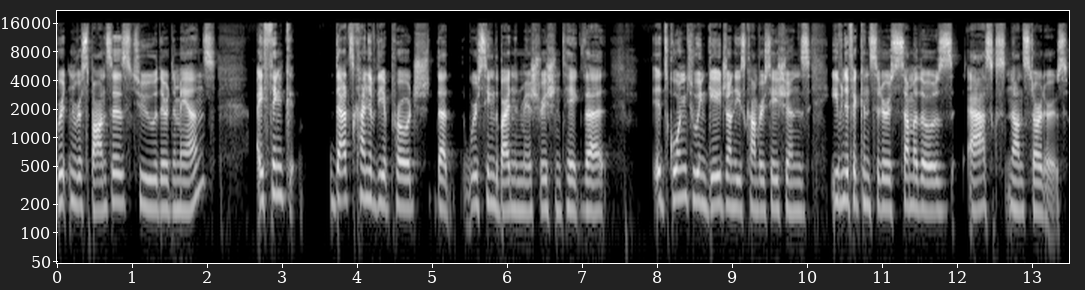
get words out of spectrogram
written responses to their demands. I think that's kind of the approach that we're seeing the Biden administration take that it's going to engage on these conversations, even if it considers some of those asks non starters.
